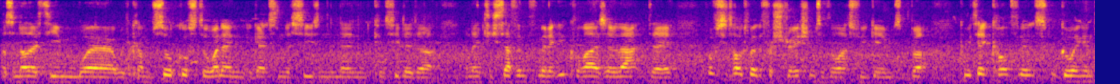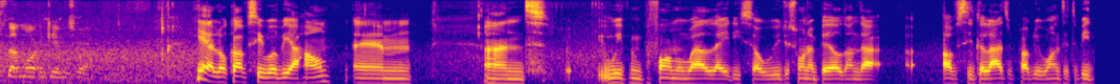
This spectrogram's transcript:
that's another team where we've come so close to winning against them this season and then conceded a, a 97th minute equaliser that day. We've obviously talked about the frustrations of the last few games, but can we take confidence going into that Morton game as well? Yeah, look, obviously we'll be at home. Um, and we've been performing well lately, so we just want to build on that. Obviously, the lads would probably want it to be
